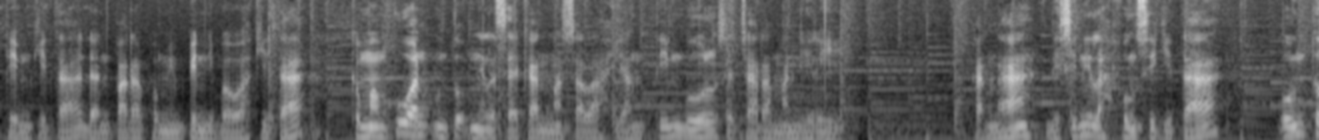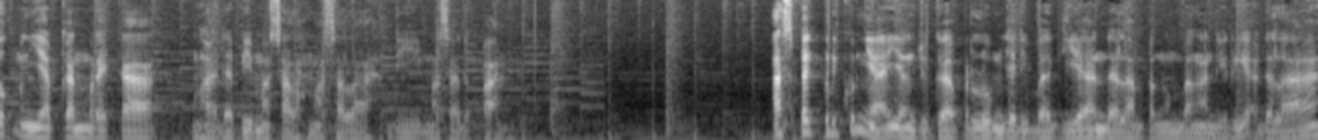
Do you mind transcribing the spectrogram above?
tim kita, dan para pemimpin di bawah kita kemampuan untuk menyelesaikan masalah yang timbul secara mandiri karena di sinilah fungsi kita untuk menyiapkan mereka menghadapi masalah-masalah di masa depan. Aspek berikutnya yang juga perlu menjadi bagian dalam pengembangan diri adalah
